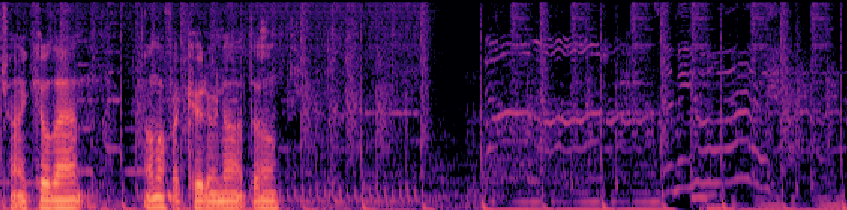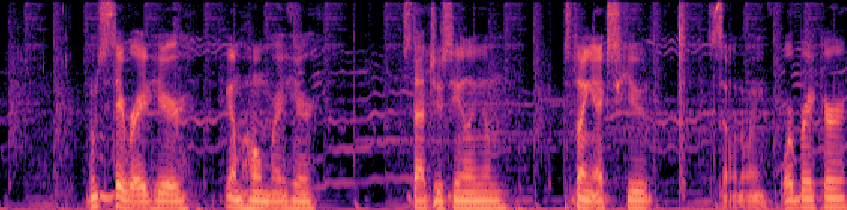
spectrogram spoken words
Trying to kill that. I don't know if I could or not though. I'm gonna stay right here. I think I'm home right here. Statue sealing him. He's playing execute. So annoying. Warbreaker.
